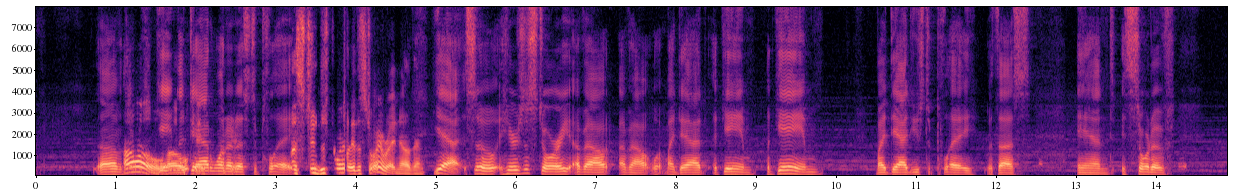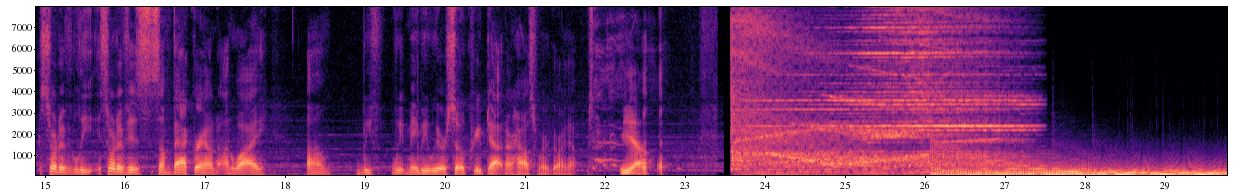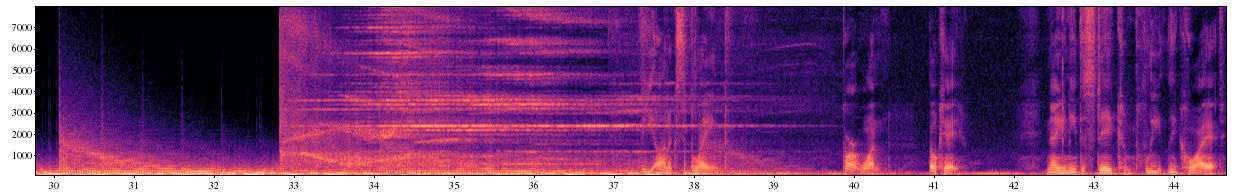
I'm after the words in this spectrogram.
Um, Oh, game oh, that okay, Dad wanted okay. us to play. Let's do the story. Play the story right now, then. Yeah, so here's a story about about what my dad a game a game my dad used to play with us, and it's sort of sort of le- sort of is some background on why um, we we maybe we were so creeped out in our house when we were growing up. Yeah. Unexplained. Part 1. Okay. Now you need to stay completely quiet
